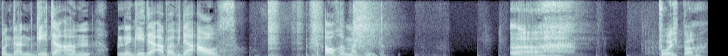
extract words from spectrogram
Und dann geht er an und dann geht er aber wieder aus. Ist auch immer gut. Furchtbar.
